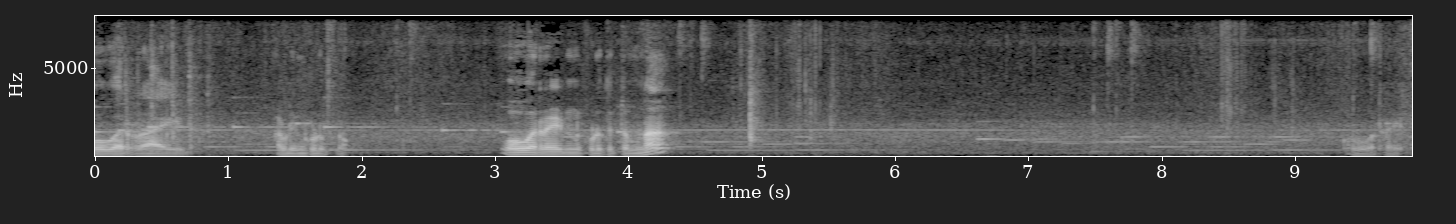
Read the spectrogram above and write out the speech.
ஓவர் ரைடு அப்படின்னு கொடுக்குறோம் ஓவர் ரைடுன்னு கொடுத்துட்டோம்னா ஓவர் ரைடு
